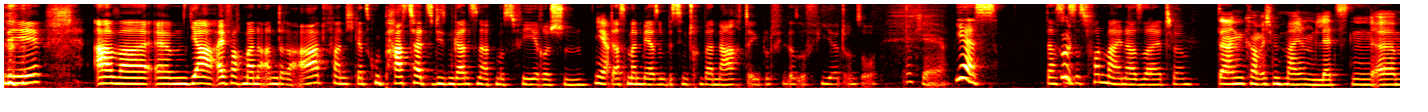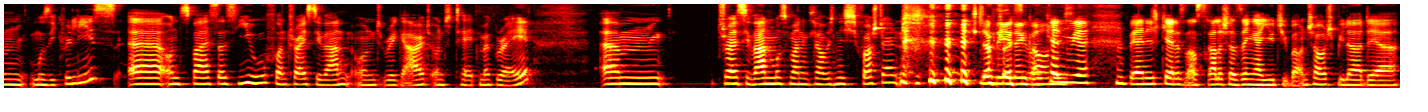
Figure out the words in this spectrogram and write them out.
Nee. Aber ähm, ja, einfach mal eine andere Art, fand ich ganz gut. Passt halt zu diesem ganzen Atmosphärischen, Ja. dass man mehr so ein bisschen drüber nachdenkt und philosophiert und so. Okay, ja. Yes, das Gut. ist es von meiner Seite. Dann komme ich mit meinem letzten ähm, Musikrelease. Äh, und zwar ist das You von Troye Sivan und Regard und Tate McRae. Ähm, Troye Sivan muss man, glaube ich, nicht vorstellen. ich glaube, Nee, auch kennen nicht. wir. Wer nicht kennt, ist ein australischer Sänger, YouTuber und Schauspieler, der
